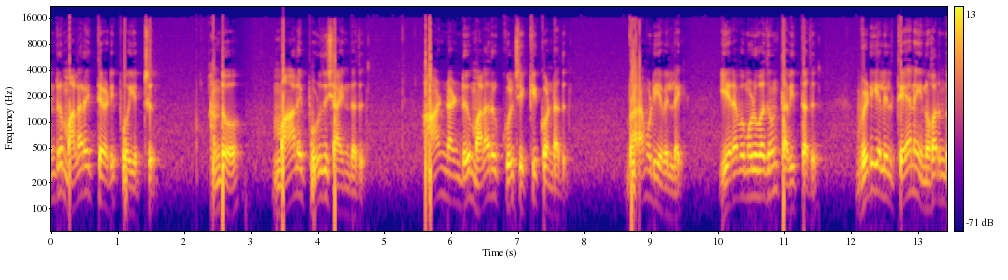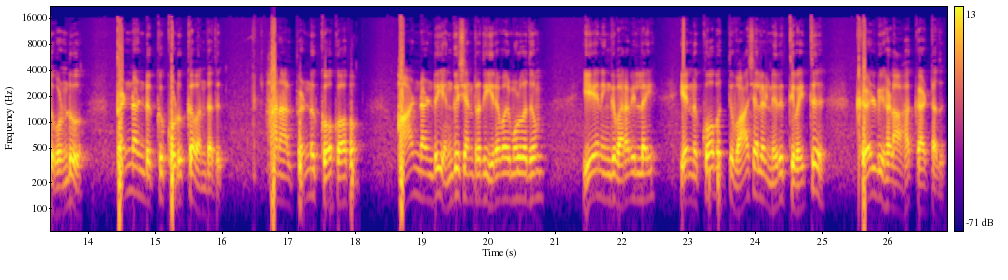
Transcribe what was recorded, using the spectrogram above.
என்று மலரை தேடி போயிற்று. அந்தோ மாலை பொழுது சாய்ந்தது. ஆண் நண்டு மலருக்குள் சிக்கிக் கொண்டது. வர முடியவில்லை இரவு முழுவதும் தவித்தது. விடியலில் தேனை நுகர்ந்து கொண்டு பெண்ணண்டுக்கு கொடுக்க வந்தது. ஆனால் பெண்ணுக்கோ கோபம்? ஆண் நண்டு எங்கு சென்றது இரவு முழுவதும்? ஏன் இங்கு வரவில்லை? என்று கோபத்து வாசலில் நிறுத்தி வைத்து கேள்விகளாக கேட்டது.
